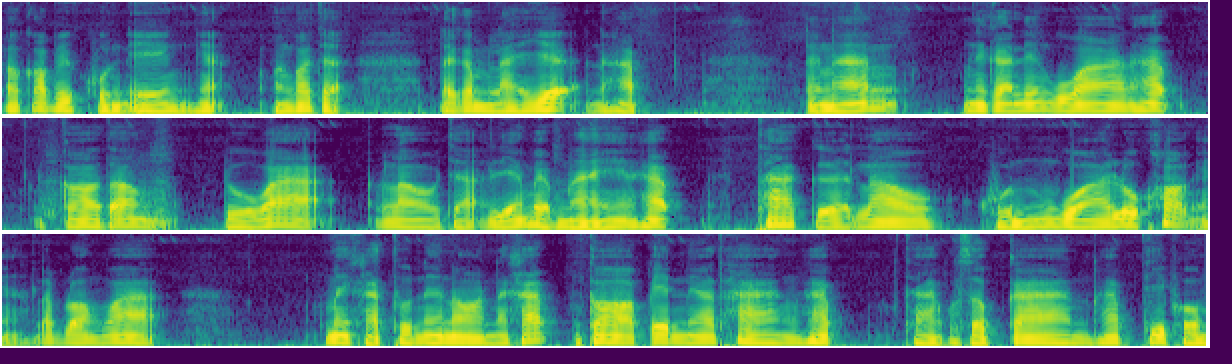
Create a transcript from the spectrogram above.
เราก็ไปขุนเองเนี่ยมันก็จะได้กำไรเยอะนะครับ ดังนั้นในการเลี้ยงวัวนะครับ ก็ต้องดูว่าเราจะเลี้ยงแบบไหนนะครับ ถ้าเกิดเราขุนวัวลูกคอกเนี่ยรับรองว่าไม่ขาดทุนแน่นอนนะครับ ก็เป็นแนวทางนะครับ จากประสบการณ์ครับที่ผม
